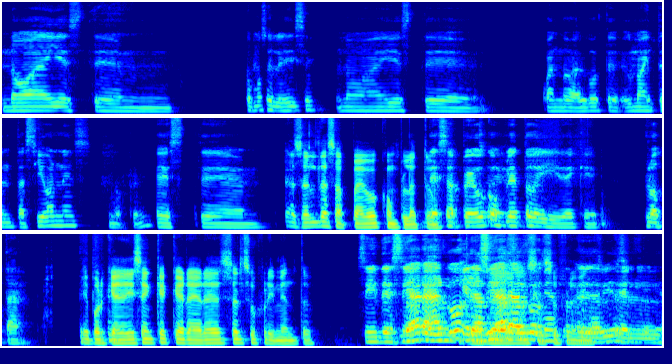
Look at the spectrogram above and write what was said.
no hay este mm, cómo se le dice no hay este cuando algo te, no hay tentaciones este Es el desapego completo. desapego completo y de que flotar y porque dicen que querer es el sufrimiento. Sí, desear algo, que la vida desear es algo.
